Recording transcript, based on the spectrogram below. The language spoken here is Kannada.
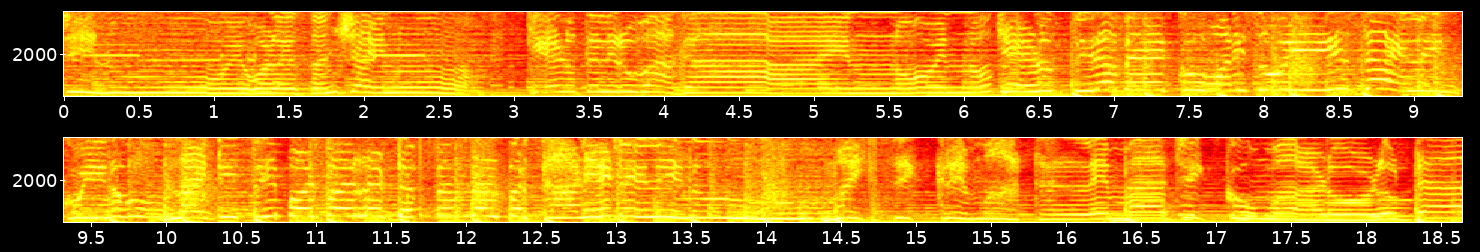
ಜೇನು ಇವಳೆ ಸನ್ಶೈನು ಕೇಳುತ್ತಲಿರುವಾಗ ಇನ್ನು ಇನ್ನು ಕೇಳುತ್ತಿರಬೇಕು ಅನಿಸು ಈ styling queen ninety three point five Red F M ನಲ್ಲಿ ಬರ್ತಾಳೆ ಡೈಲಿನು ಮೈಕ್ ಸಿಕ್ರೆ ಮಾತಲ್ಲೇ ಮ್ಯಾಜಿಕ್ಕು ಮಾಡೋಳು ಟ್ಯಾಲೆಂಟು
